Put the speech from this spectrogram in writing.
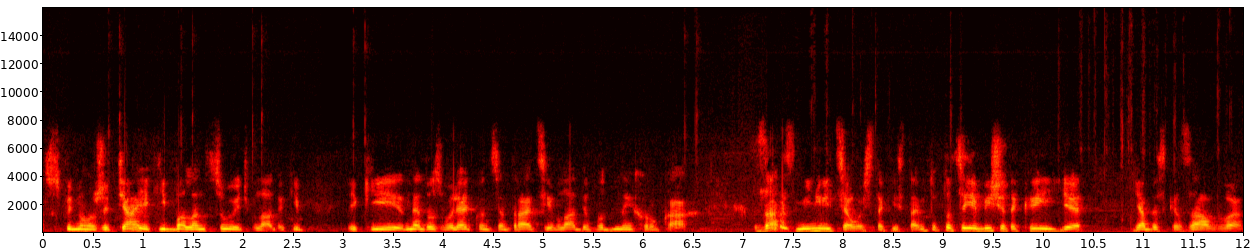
суспільного життя, які балансують владу, які, які не дозволяють концентрації влади в одних руках. Зараз змінюється ось такий стан. Тобто, це є більше такий, е, я би сказав,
